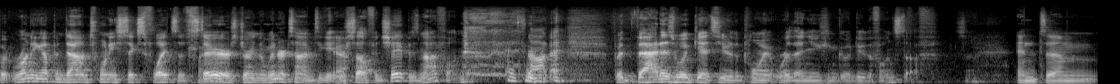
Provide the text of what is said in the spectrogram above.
But running up and down 26 flights of stairs during the wintertime to get Yeah. yourself in shape is not fun. It's not. but that is what gets you to the point where then you can go do the fun stuff. So. And um,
